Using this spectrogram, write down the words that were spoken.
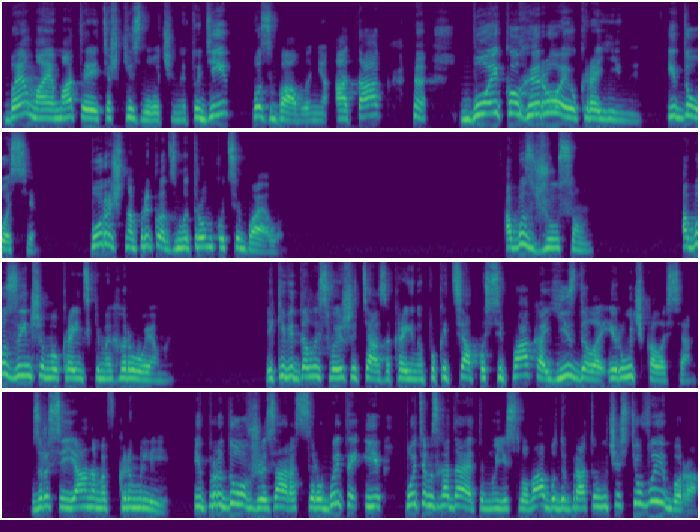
б має мати тяжкі злочини. Тоді позбавлення. А так бойко герой України і досі поруч, наприклад, з Дмитром Коцюбайло або з Джусом, або з іншими українськими героями, які віддали своє життя за країну, поки ця посіпака їздила і ручкалася з росіянами в Кремлі. І продовжує зараз це робити, і потім згадаєте мої слова, буде брати участь у виборах.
